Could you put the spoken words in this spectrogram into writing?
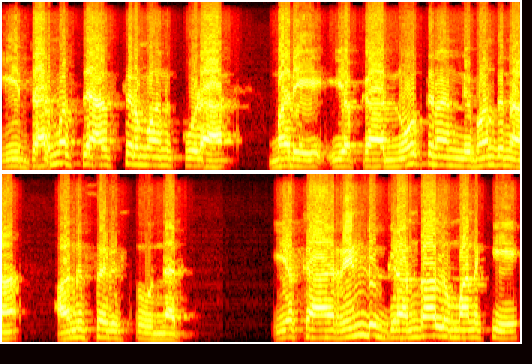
ఈ ధర్మశాస్త్రమాన్ని కూడా మరి ఈ యొక్క నూతన నిబంధన అనుసరిస్తూ ఉన్నది. ఈ యొక్క రెండు గ్రంథాలు మనకి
